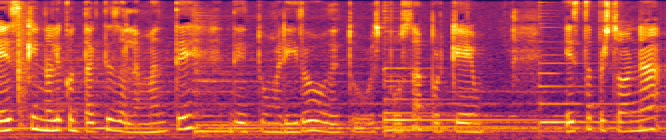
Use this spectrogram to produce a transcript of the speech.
es que no le contactes al amante de tu marido o de tu esposa porque esta persona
